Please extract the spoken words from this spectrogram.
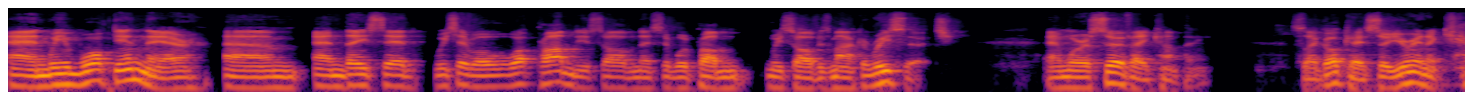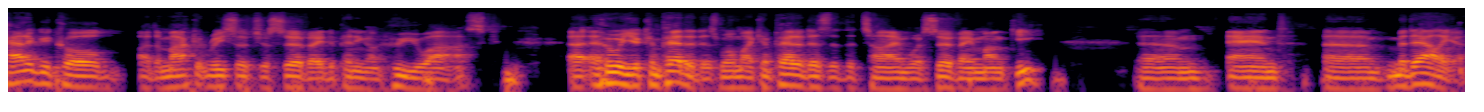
And we walked in there um, and they said, we said, well, what problem do you solve? And they said, well, the problem we solve is market research. And we're a survey company. It's like, okay, so you're in a category called either market research or survey, depending on who you ask. Uh, and who are your competitors? Well, my competitors at the time were SurveyMonkey um, and um, Medallia.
